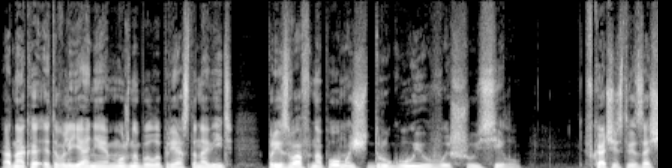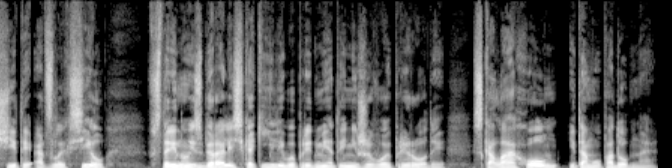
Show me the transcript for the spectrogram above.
Однако это влияние можно было приостановить, призвав на помощь другую высшую силу. В качестве защиты от злых сил в старину избирались какие-либо предметы неживой природы — скала, холм и тому подобное.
